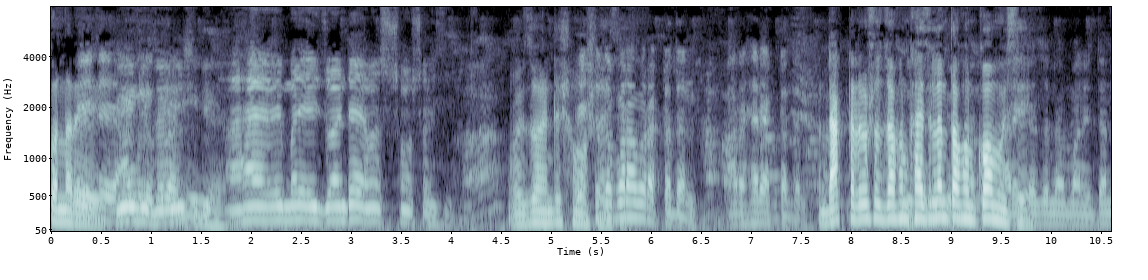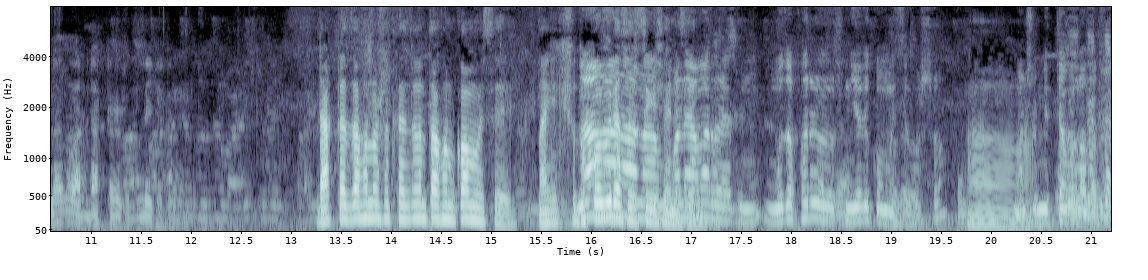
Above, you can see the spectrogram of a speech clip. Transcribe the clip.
কর্নারে হ্যাঁ এই মানে এই জয়েন্টে আমার সমস্যা হয়েছে। ওই জয়েন্টের সমস্যা হয়েছে। বরাবর একটা দেন আর হ্যাঁ একটা দেন। ডাক্তারের ওষুধ যখন খাইছিলেন তখন কম হয়েছে। মানে দেন না আর ডাক্তার ওষুধ লিখে দেন ডাক্তার যখন ওষুধ খাইছিলেন তখন কম হয়েছে? নাকি শুধু না, না, কবিরাজের না, না, চিকিৎসা মানে আমার মুজাফরের নিয়ে কম হয়েছে অবশ্য। মানুষের মিথ্যা বলা যাবে না।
